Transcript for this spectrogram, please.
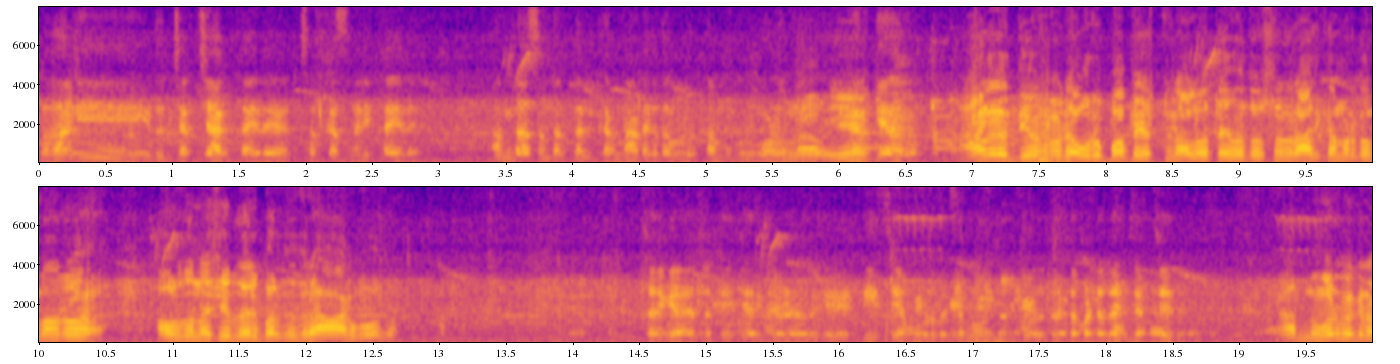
ಪ್ರಧಾನಿ ಇದು ಚರ್ಚೆ ಆಗ್ತಾ ಇದೆ ಸರ್ಕಸ್ ನಡೀತಾ ಇದೆ. ಅಂತ ಸಂದರ್ಭದಲ್ಲಿ ಕರ್ನಾಟಕದವರು ತಮ್ಮ ಗುರುಗಳು ನಾವು ಏನು ಖರ್ಗೆ ಆದರೆ ದೇವ್ರು ನೋಡಿ ಅವರು ಪಾಪ ಎಷ್ಟು ನಲ್ವತ್ತೈವತ್ತು ವರ್ಷ ರಾಜಕಾರಣ ಮಾಡ್ಕೊಂಡು ಬಂದರು ಅವ್ರದ್ದು ನಸೀಬದಲ್ಲಿ ಬರ್ದಿದ್ರೆ ಆಗ್ಬೋದು. ಸರ್ ಈಗ ಸತೀಶ್ ಜಾರಕಿಹೊಳಿ ಅವರಿಗೆ ಡಿ ಸಿ ಎಂ ಕೊಡ್ಬೇಕನ್ನುವಂಥದ್ದು ದೊಡ್ಡ ಮಟ್ಟದಲ್ಲಿ ಚರ್ಚೆ ಇದೆ. ಅದು ನೋಡ್ಬೇಕ್ರ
